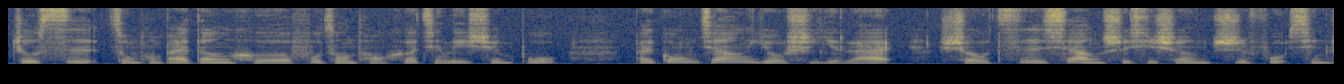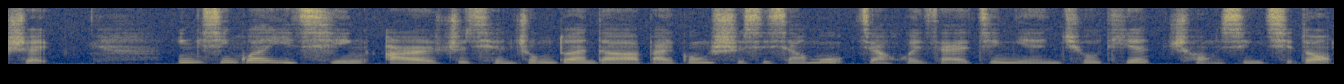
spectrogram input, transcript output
周四，总统拜登和副总统贺锦丽宣布，白宫将有史以来首次向实习生支付薪水。因新冠疫情而之前中断的白宫实习项目将会在今年秋天重新启动。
